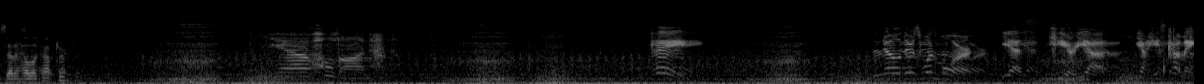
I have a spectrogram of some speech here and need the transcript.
Is that a helicopter? Yeah, hold on. Hey! No, there's one more. Yes, here, yeah. Yeah, he's coming.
